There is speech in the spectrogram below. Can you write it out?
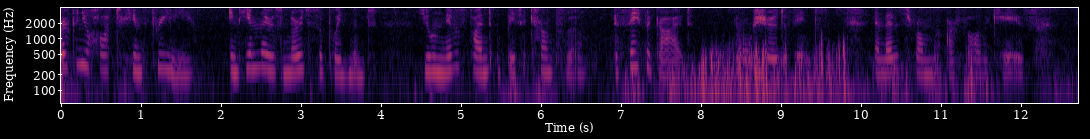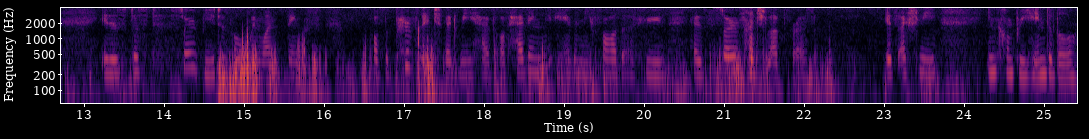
Open your heart to him freely. In him there is no disappointment. You will never find a better counselor, a safer guide, a more sure defense. And that is from Our Father Cares. It is just so beautiful when one thinks of the privilege that we have of having a Heavenly Father who has so much love for us. It's actually incomprehensible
